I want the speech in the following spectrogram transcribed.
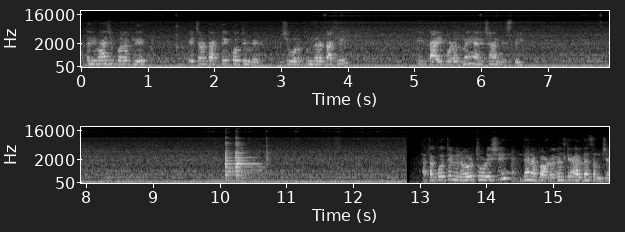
आता ही भाजी परतली. याच्यावर टाकते कोथिंबीर. अशी वरतून जरा टाकली. की काळी पडत नाही आणि छान दिसते. आता कोथिंबीरवर थोडीशी धना पावडर घालते अर्धा चमचा.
